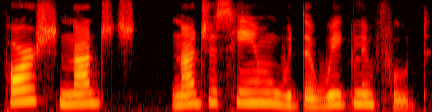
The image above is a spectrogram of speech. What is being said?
Porsche nudged, nudges him with the wiggling foot.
